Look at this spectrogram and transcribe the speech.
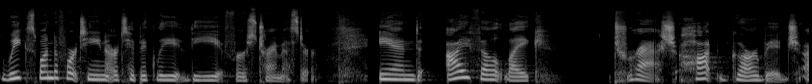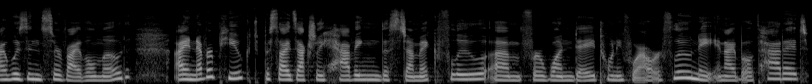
weeks 1 to 14 are typically the first trimester. And I felt like trash, hot garbage. I was in survival mode. I never puked besides actually having the stomach flu um, for one day, 24 hour flu. Nate and I both had it.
